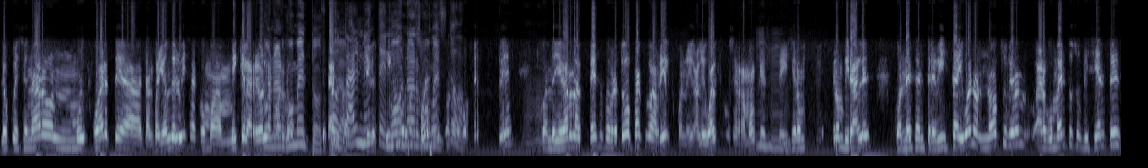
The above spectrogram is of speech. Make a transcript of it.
lo cuestionaron muy fuerte a tanto a John de Luisa como a Miquel Arriola Con cuando- argumentos. Totalmente. Con. ¿sí? cuando llegaron al peso, sobre todo Paco Gabriel, bueno, al igual que José Ramón, que se hicieron, se hicieron virales con esa entrevista. Y bueno, no tuvieron argumentos suficientes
